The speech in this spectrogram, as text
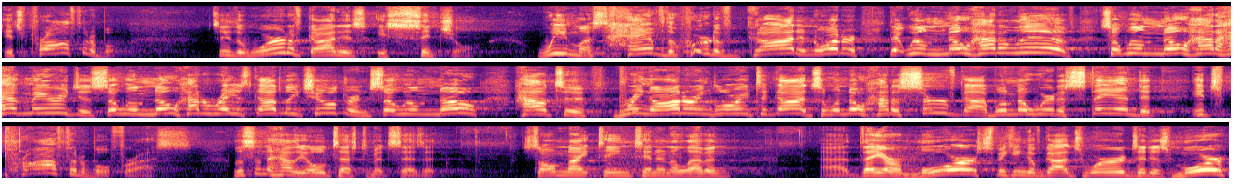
It's profitable. See, the Word of God is essential we must have the Word of God in order that we'll know how to live. So we'll know how to have marriages. So we'll know how to raise godly children. So we'll know how to bring honor and glory to God. So we'll know how to serve God. We'll know where to stand. That it's profitable for us. Listen to how the Old Testament says it Psalm 19, 10, and 11. Uh, they are more, speaking of God's words, it is more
